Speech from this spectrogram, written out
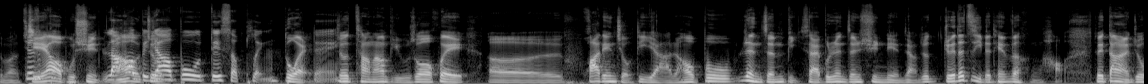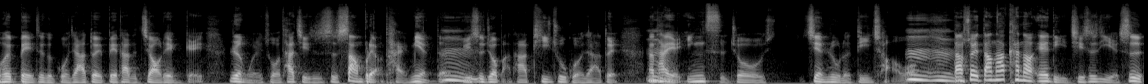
什么桀骜不驯，然后比较不 discipline，对对，就常常比如说会呃花天酒地啊，然后不认真比赛，不认真训练，这样就觉得自己的天分很好，所以当然就会被这个国家队被他的教练给认为说他其实是上不了台面的，于、嗯、是就把他踢出国家队，那他也因此就。陷入了低潮哦，嗯嗯，那所以当他看到 Eddie，其实也是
